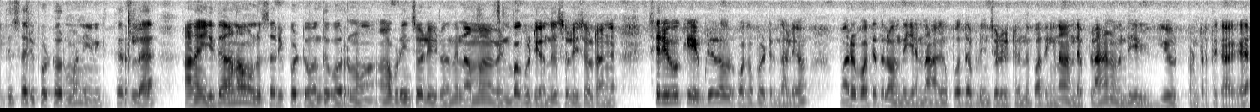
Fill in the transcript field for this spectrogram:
இது சரிப்பட்டு வருமான்னு எனக்கு தெரில ஆனால் இதானா ஒன்று சரிப்பட்டு வந்து வரணும் அப்படின்னு சொல்லிட்டு வந்து நம்ம வெண்பாக்குட்டி வந்து சொல்லி சொல்கிறாங்க சரி ஓகே. இப்படியெல்லாம் ஒரு பக்கம் போயிட்டு இருந்தாலும் மறுபக்கத்தில் வந்து என்ன ஆக போகுது அப்படின்னு சொல்லிட்டு வந்து பார்த்திங்கன்னா அந்த பிளானை வந்து எக்ஸிக்யூட் பண்ணுறதுக்காக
